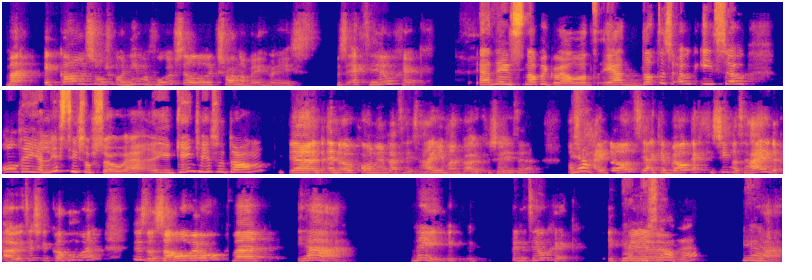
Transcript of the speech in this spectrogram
Maar ik kan me soms gewoon niet meer voorstellen dat ik zwanger ben geweest. Dus echt heel gek. Ja, nee, dat snap ik wel. Want ja, dat is ook iets zo onrealistisch of zo, hè? Je kindje is er dan. Ja, en, en ook gewoon inderdaad, heeft hij in mijn buik gezeten? Was hij dat? Ja, ik heb wel echt gezien dat hij eruit is gekomen. Dus dat zal wel. Maar ja, nee, ik, ik vind het heel gek. Ik, ja, bizar, hè? Ja.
